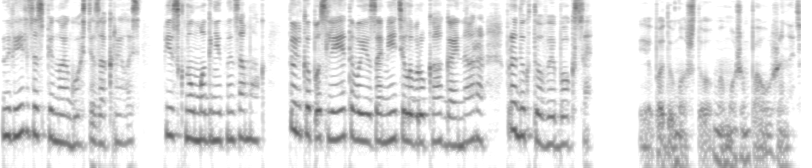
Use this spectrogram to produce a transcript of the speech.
дверь за спиной гостя закрылась, пискнул магнитный замок. Только после этого я заметила в руках Гайнара продуктовые боксы. Я подумал, что мы можем поужинать.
